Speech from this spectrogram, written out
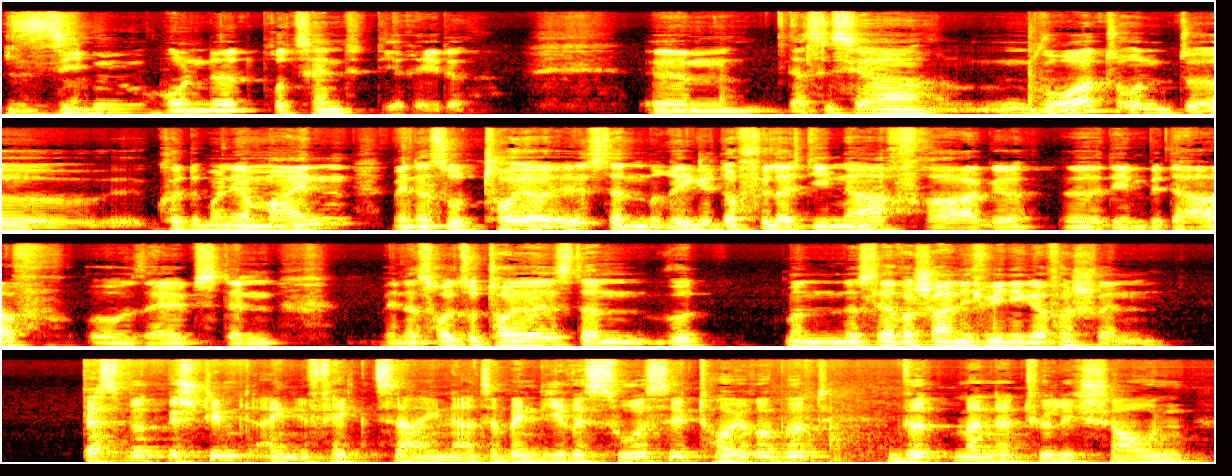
700 Prozent die Rede. Ähm, das ist ja ein Wort und äh, könnte man ja meinen, wenn das so teuer ist, dann regelt doch vielleicht die Nachfrage äh, den Bedarf äh, selbst. Denn wenn das Holz so teuer ist, dann wird man das ja wahrscheinlich weniger verschwenden. Das wird bestimmt ein Effekt sein. Also wenn die Ressource teurer wird, wird man natürlich schauen,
